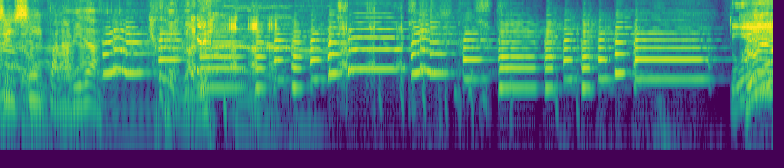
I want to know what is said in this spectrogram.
sí, sí, para Navidad. Ring.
